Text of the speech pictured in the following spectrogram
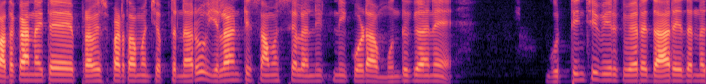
పథకాన్ని అయితే ప్రవేశపెడతామని చెప్తున్నారు. ఇలాంటి సమస్యలన్నింటినీ కూడా ముందుగానే గుర్తించి వీరికి వేరే దారి ఏదన్నా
